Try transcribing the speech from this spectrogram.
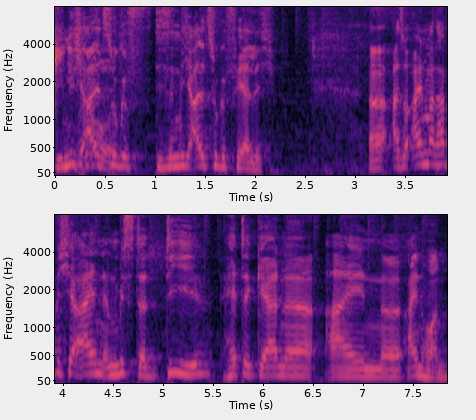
die, nicht allzu die sind nicht allzu gefährlich. Äh, also einmal habe ich hier einen, Mr. D hätte gerne ein äh, Einhorn.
